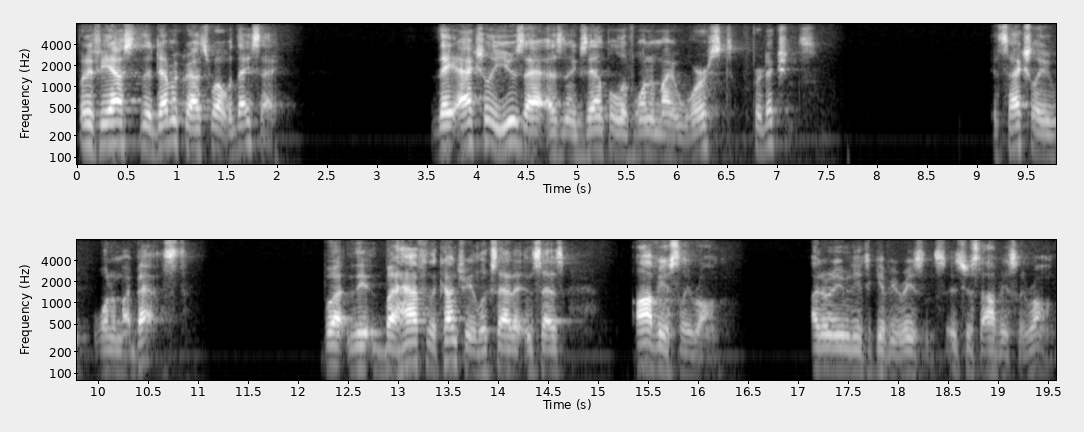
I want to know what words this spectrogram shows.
But if you ask the Democrats, what would they say? They actually use that as an example of one of my worst predictions. It's actually one of my best. But, the, but half of the country looks at it and says, obviously wrong. I don't even need to give you reasons. It's just obviously wrong.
